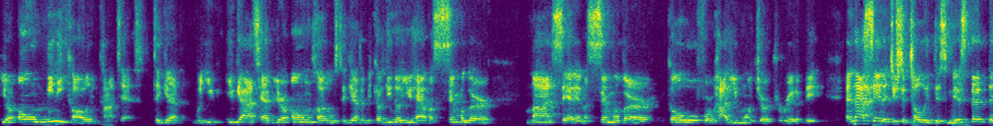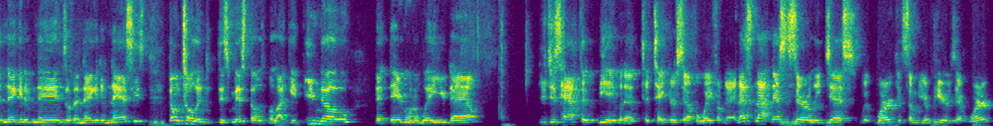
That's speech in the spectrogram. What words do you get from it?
your own mini calling contest together where you you guys have your own huddles together because you know you have a similar mindset and a similar goal for how you want your career to be. And not saying that you should totally dismiss the, the negative Neds or the negative Nancys. Don't totally dismiss those, but like if you know that they're going to weigh you down, you just have to be able to, to take yourself away from that. And that's not necessarily just with work and some of your peers at work.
